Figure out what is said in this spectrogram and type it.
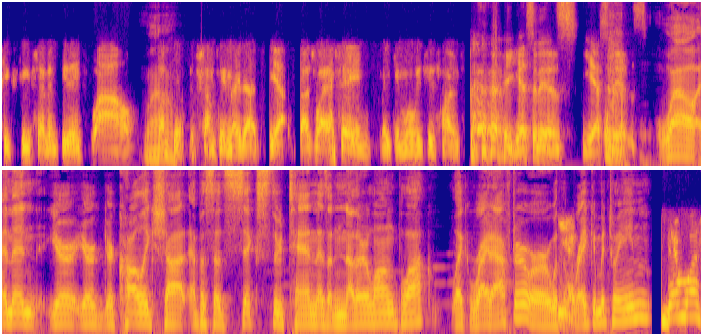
60, 70 days. Wow. Wow. Something, something like that. Yeah. That's why I'm saying making movies is hard. yes, it is. Yes, it is. wow. And then your, your, your colleague shot episodes six through 10 as another long block like right after or with yes. a break in between? There was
